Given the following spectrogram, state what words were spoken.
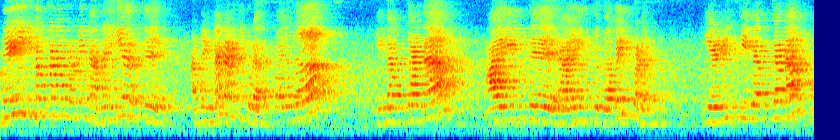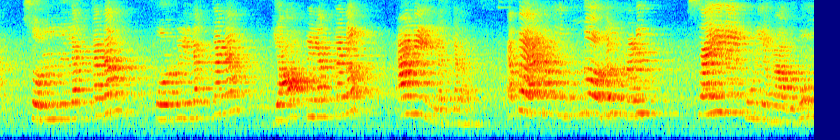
இருக்கு அப்படியே இலக்கணம் ஒண்ணு நிறைய இருக்கு. அப்படின்னா நினைக்க கூடாது. பாருங்க. இலக்கணம் ஐந்து. ஐந்து வகைப்படும். எழுத்திலக்கணம் சொல்லிலக்கணம் பொருளிலக்கணம் யாப்பிலக்கணம் அணி இலக்கணம் அப்ப நமது முன்னோர்கள் முன்னாடி சைகை மூலியமாகவும்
